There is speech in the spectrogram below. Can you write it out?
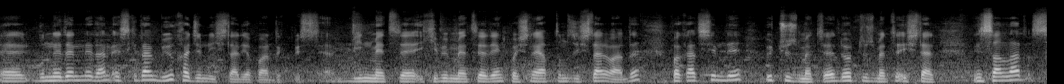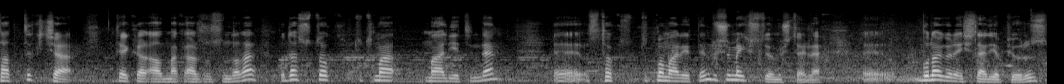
E, bu neden neden? Eskiden büyük hacimli işler yapardık biz. Yani 1000 metre, 2000 metre renk başına yaptığımız işler vardı. Fakat şimdi 300 metre, 400 metre işler. İnsanlar sattıkça tekrar almak arzusundalar. Bu da stok tutma maliyetinden e, stok tutma maliyetlerini düşürmek istiyor müşteriler. E, Buna göre işler yapıyoruz.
